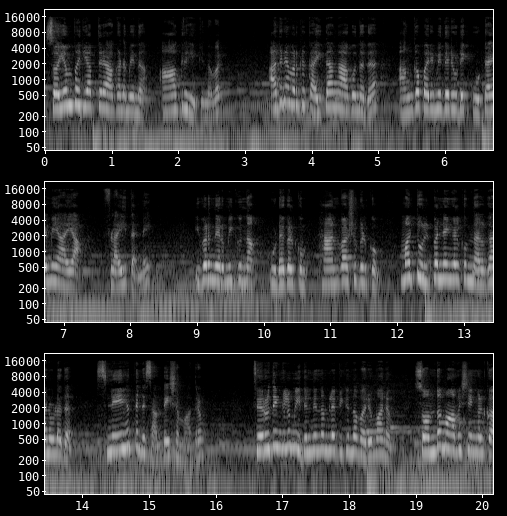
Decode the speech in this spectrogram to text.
സ്വയം പര്യാപ്തരാകണമെന്ന് ആഗ്രഹിക്കുന്നവർ. അതിനവർക്ക് കൈത്താങ്ങാകുന്നത് അംഗപരിമിതരുടെ കൂട്ടായ്മയായ ഫ്ലൈ തന്നെ. ഇവർ നിർമ്മിക്കുന്ന കുടകൾക്കും ഹാൻഡ് വാഷുകൾക്കും മറ്റുൽപ്പന്നങ്ങൾക്കും നൽകാനുള്ളത് സ്നേഹത്തിന്റെ സന്ദേശം മാത്രം. ചെറുതെങ്കിലും ഇതിൽ നിന്നും ലഭിക്കുന്ന വരുമാനം സ്വന്തം ആവശ്യങ്ങൾക്ക്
